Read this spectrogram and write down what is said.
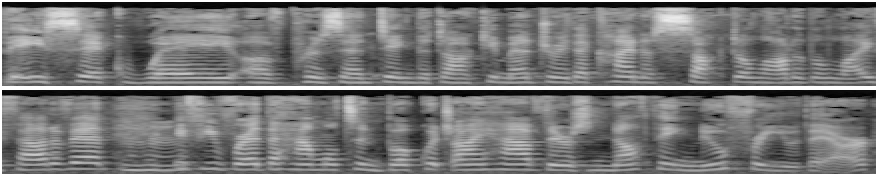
basic way of presenting the documentary that kind of sucked a lot of the life out of it. If you've read the Hamilton book, which I have, there's nothing new for you there.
